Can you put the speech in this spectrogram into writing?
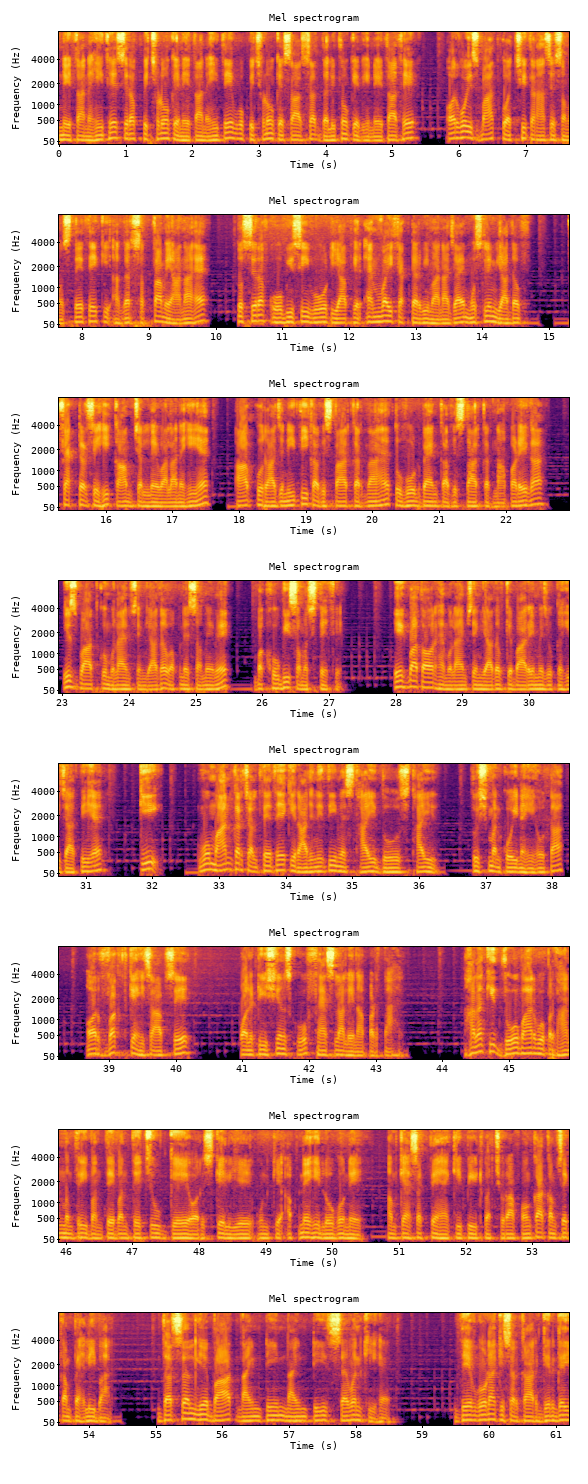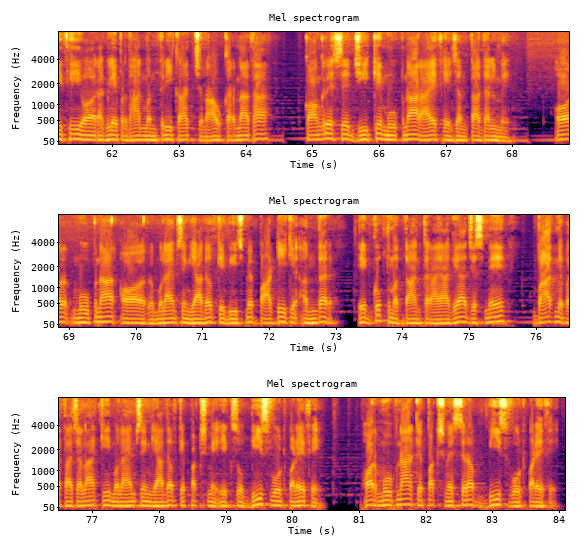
नेता नहीं थे, सिर्फ़ पिछड़ों के नेता नहीं थे, वो पिछड़ों के साथ साथ दलितों के भी नेता थे और वो इस बात को अच्छी तरह से समझते थे कि अगर सत्ता में आना है तो सिर्फ़ ओबीसी वोट या फिर एमवाई फैक्टर भी माना जाए। मुस्लिम यादव फैक्टर से ही काम चलने वाला नहीं है। आपको राजनीति का विस्तार करना है तो वोट बैंक का विस्तार करना पड़ेगा। इस बात को मुलायम सिंह यादव अपने समय में बखूबी समझते थे। एक बात और है मुलायम सिंह यादव के बारे में जो कही जाती है कि वो मानकर चलते थे कि राजनीति में स्थायी दोस्त स्थायी दुश्मन कोई नहीं होता और वक्त के हिसाब से पॉलिटिशियंस को फैसला लेना पड़ता है। हालाँकि दो बार वो प्रधानमंत्री बनते बनते चूक गए और इसके लिए उनके अपने ही लोगों ने, हम कह सकते हैं कि पीठ पर छुरा फोंका कम से कम पहली बार दरअसल ये बात 1997 की है। देवगौड़ा की सरकार गिर गई थी और अगले प्रधानमंत्री का चुनाव करना था। कांग्रेस से जी के मूपनार आए थे जनता दल में। और मूपनार और मुलायम सिंह यादव के बीच में पार्टी के अंदर एक गुप्त मतदान कराया गया, जिसमें बाद में पता चला कि मुलायम सिंह यादव के पक्ष में 120 वोट पड़े थे और मूपनार के पक्ष में सिर्फ़ 20 वोट पड़े थे।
